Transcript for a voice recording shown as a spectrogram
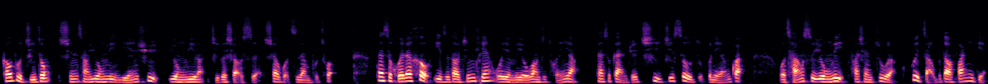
高度集中，心上用力，连续用力了几个小时，效果自然不错。但是回来后一直到今天，我也没有忘记存养，但是感觉气机受阻不连贯。我尝试用力，发现住了，会找不到发力点。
